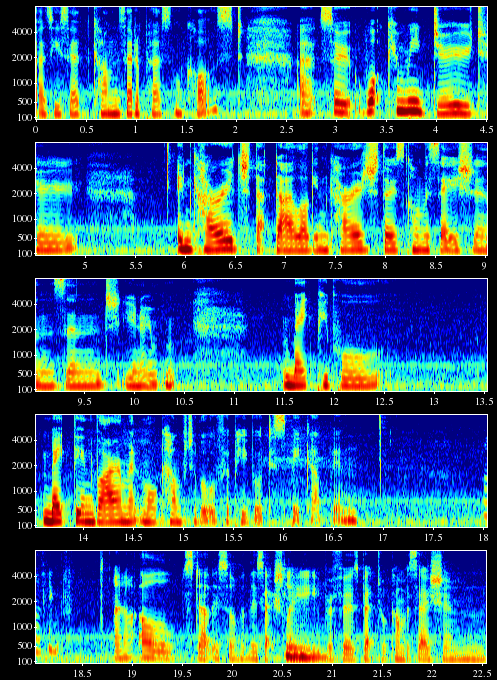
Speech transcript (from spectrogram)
as you said, comes at a personal cost. Uh, so, what can we do to encourage that dialogue, encourage those conversations, and you know, m- make people make the environment more comfortable for people to speak up in? I think, and I'll start this off, and this actually Mm. refers back to a conversation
